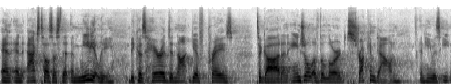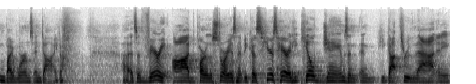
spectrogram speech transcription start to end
And, and Acts tells us that immediately, because Herod did not give praise to God, an angel of the Lord struck him down, and he was eaten by worms and died. Uh, it's a very odd part of the story, isn't it? Because here's Herod. He killed James and, and he got through that. And he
